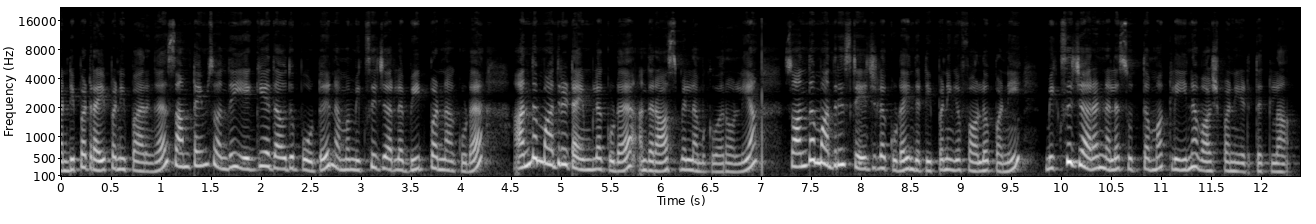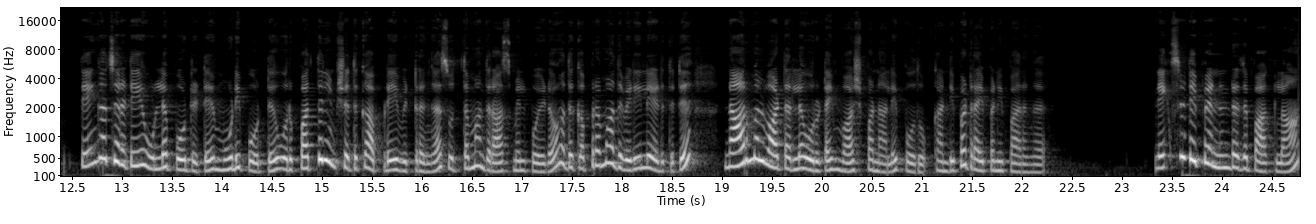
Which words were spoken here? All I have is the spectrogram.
கண்டிப்பாக ட்ரை பண்ணி பாருங்கள் சம்டைம்ஸ் வந்து எக் ஏதாவது போட்டு நம்ம மிக்ஸி ஜாரில் பீட் பண்ணால் கூட அந்த மாதிரி டைமில் கூட அந்த ராஸ்மெல் நமக்கு வரும் இல்லையா? ஸோ அந்த மாதிரி ஸ்டேஜில் கூட இந்த டிப்பை நீங்கள் ஃபாலோ பண்ணி மிக்ஸி ஜாரை நல்லா சுத்தமாக க்ளீனாக வாஷ் பண்ணி எடுத்துக்கலாம். தேங்காய் சிரட்டையை உள்ளே போட்டுட்டு மூடி போட்டு ஒரு பத்து நிமிஷத்துக்கு அப்படியே விட்டுருங்க. சுத்தமாக அந்த ராஸ்மெல் போயிடும். அதுக்கப்புறமா அதை வெளியில் எடுத்துகிட்டு நார்மல் வாட்டரில் ஒரு டைம் வாஷ் பண்ணாலே போதும். கண்டிப்பாக ட்ரை பண்ணி பாருங்கள் நெக்ஸ்ட் டிப் என்னன்றதை பார்க்கலாம்.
